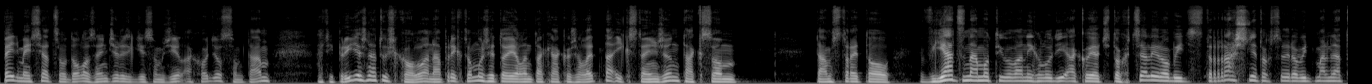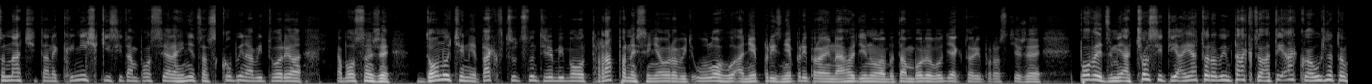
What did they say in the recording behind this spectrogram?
5 mesiacov do Los Angeles, kde som žil a chodil som tam. A ty prídeš na tú školu a napriek tomu, že to je len taká akože letná extension, tak som tam stretol viac namotivovaných ľudí ako ja, čo to chceli robiť, strašne to chceli robiť, mali na to načítané, knižky si tam posielali, hneď sa skupina vytvorila a bol som, že donútený tak vcucnutý, že by bolo trapné si neurobiť úlohu a neprísť nepripravený na hodinu, lebo tam boli ľudia, ktorí proste, že povedz mi, a čo si ty, a ja to robím takto, a ty ako, a už na tom...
